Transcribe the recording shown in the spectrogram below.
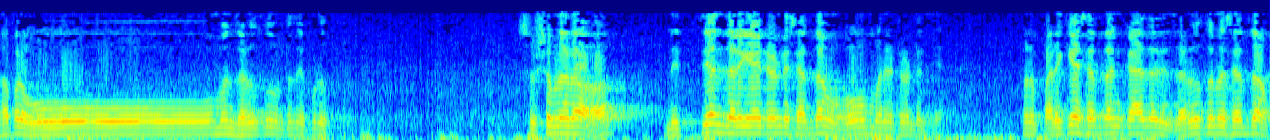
లోపల ఓమని జరుగుతూ ఉంటుంది ఎప్పుడు. సుషుమ్నలో నిత్యం జరిగేటువంటి శబ్దం ఓం అనేటువంటిది. మనం పలికే శబ్దం కాదు అది జరుగుతున్న శబ్దం.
